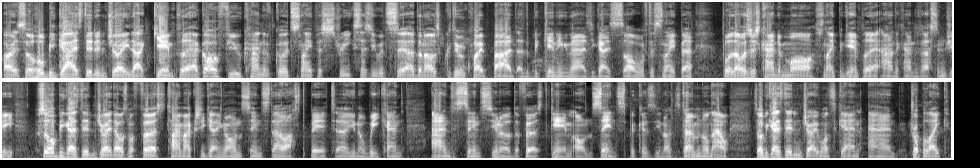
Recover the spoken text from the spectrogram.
Alright, so hope you guys did enjoy that gameplay. I got a few kind of good sniper streaks, as you would say. I don't know, I was doing quite bad at the beginning there, as you guys saw with the sniper. But that was just kind of more sniper gameplay and the kind of SMG. So hope you guys did enjoy it. That was my first time actually getting on since the last beta, you know, weekend. And since, you know, the first game on since, because, you know, it's terminal now. So hope you guys did enjoy once again. And drop a like.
